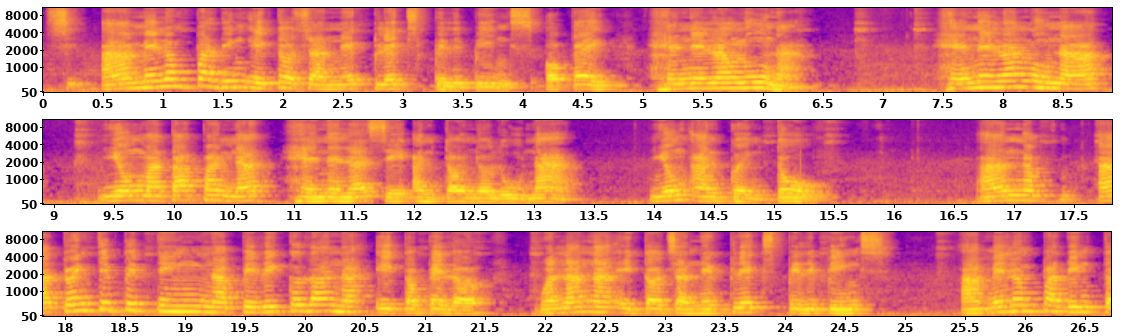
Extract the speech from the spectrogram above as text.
Si, ah, meron pa din ito sa Netflix Philippines. Okay. General Luna. General Luna, yung matapang na General si Antonio Luna. Yung ang kwento. Na, ah, 2015 na pelikula na ito pero wala na ito sa Netflix Philippines. Ah, meron pa din to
